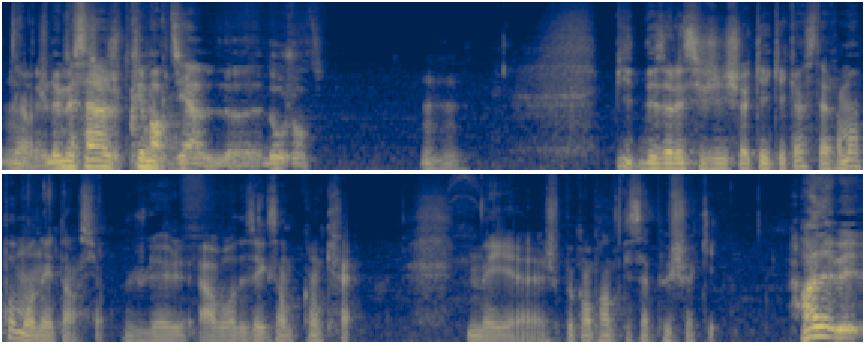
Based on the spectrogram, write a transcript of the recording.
le message primordial d'aujourd'hui. Mm-hmm. Puis désolé si j'ai choqué quelqu'un, c'était vraiment pas mon intention. Je voulais avoir des exemples concrets. Mais euh, je peux comprendre que ça peut choquer. Ah, mais,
